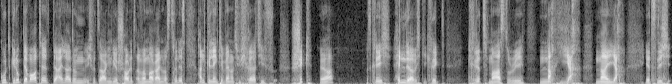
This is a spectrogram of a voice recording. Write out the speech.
Gut, genug der Worte, der Einleitung. Ich würde sagen, wir schauen jetzt einfach mal rein, was drin ist. Handgelenke wären natürlich relativ schick, ja. Was kriege ich? Hände habe ich gekriegt. Crit Mastery. Na ja, na ja. Jetzt nicht,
